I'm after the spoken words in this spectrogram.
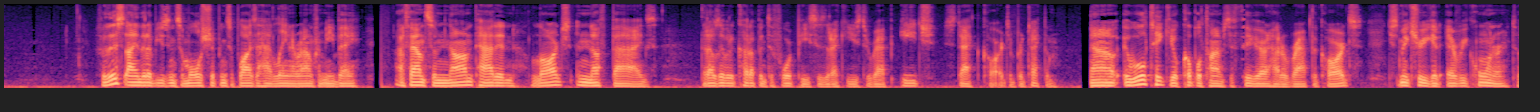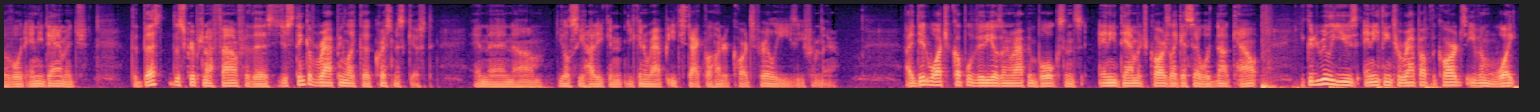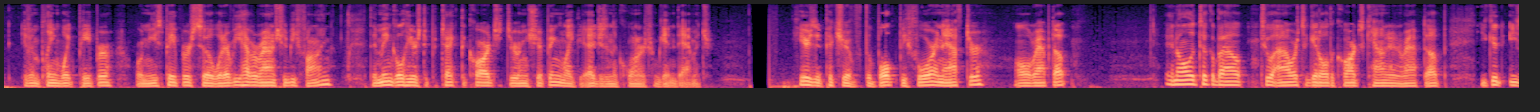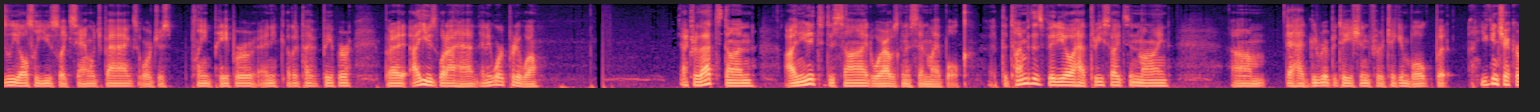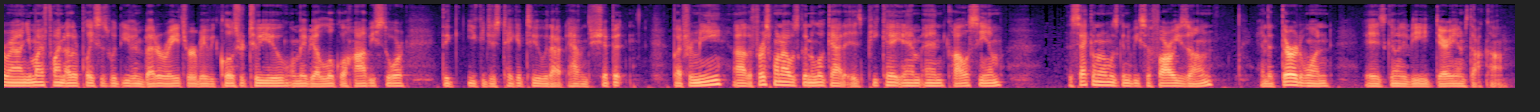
For this, I ended up using some old shipping supplies I had laying around from eBay. I found some non-padded, large enough bags that I was able to cut up into four pieces that I could use to wrap each stack of cards and protect them. Now, it will take you a couple times to figure out how to wrap the cards. Just make sure you get every corner to avoid any damage. The best description I found for this, just think of wrapping like a Christmas gift and then um, you'll see how you can you can wrap each stack of 100 cards fairly easy from there. I did watch a couple videos on wrapping bulk since any damaged cards, like I said, would not count. You could really use anything to wrap up the cards, even white, even plain white paper or newspaper. So whatever you have around should be fine. The main goal here is to protect the cards during shipping, like the edges and the corners from getting damaged. Here's a picture of the bulk before and after, all wrapped up. And all it took about two hours to get all the cards counted and wrapped up. You could easily also use like sandwich bags or just plain paper, any other type of paper. But I, I used what I had and it worked pretty well. After that's done, I needed to decide where I was going to send my bulk. At the time of this video, I had three sites in mind um, that had good reputation for taking bulk, but you can check around. You might find other places with even better rates or maybe closer to you or maybe a local hobby store that you could just take it to without having to ship it. But for me, uh, the first one I was going to look at is PKMN Colosseum. The second one was going to be Safari Zone. And the third one is going to be Deriums.com.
